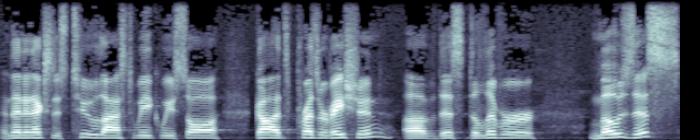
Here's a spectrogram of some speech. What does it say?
And then in Exodus 2 last week, we saw God's preservation of this deliverer, Moses.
